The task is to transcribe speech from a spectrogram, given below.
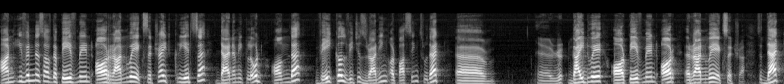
unevenness of the pavement or runway etcetera, it creates a dynamic load on the vehicle which is running or passing through that uh, Uh, guideway or pavement or runway etcetera. So, that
